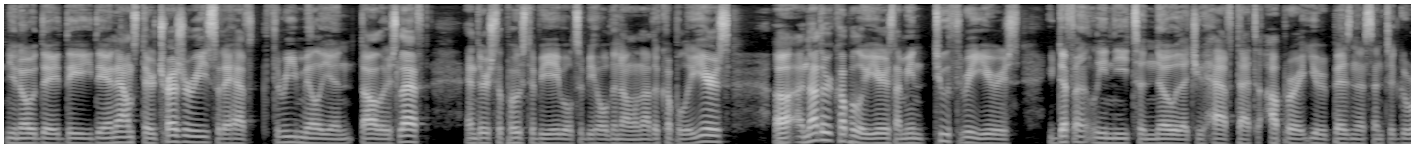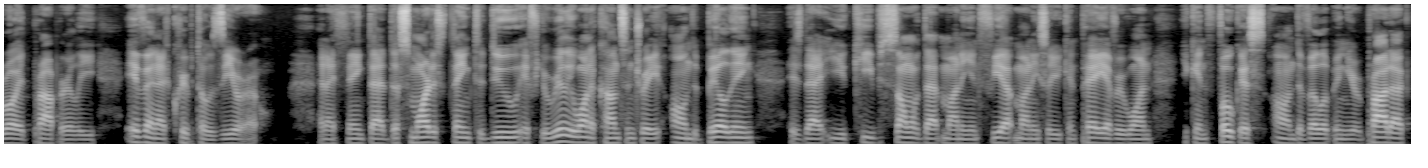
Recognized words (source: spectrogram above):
you know, they, they, they announced their treasury, so they have three million dollars left, and they're supposed to be able to be holding on another couple of years. Uh, another couple of years, I mean, two, three years, you definitely need to know that you have that to operate your business and to grow it properly, even at crypto zero. And I think that the smartest thing to do if you really want to concentrate on the building is that you keep some of that money in fiat money so you can pay everyone. You can focus on developing your product.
